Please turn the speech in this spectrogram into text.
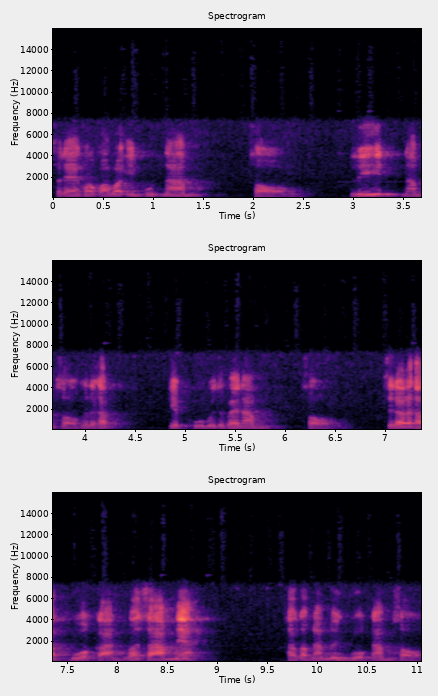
แสดงข้อความว่า input นำสอง read นำสองคืออะไรครับ เก็บคู่ไว้จะไปนำสองเสร็จแล้วนะครับบวกกันว่าซ้ำเนี่ย เท่ากับนำหนึ่งบวกนำสอง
